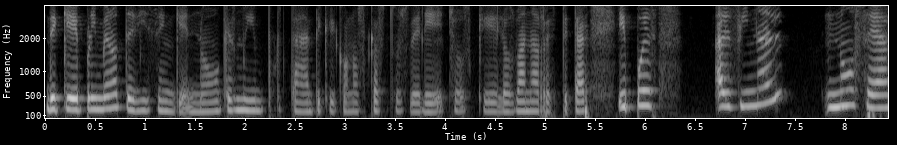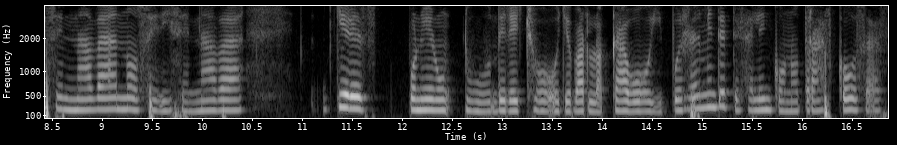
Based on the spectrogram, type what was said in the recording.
de que primero te dicen que no, que es muy importante que conozcas tus derechos, que los van a respetar y pues al final no se hace nada, no se dice nada, quieres poner tu derecho o llevarlo a cabo y pues realmente te salen con otras cosas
